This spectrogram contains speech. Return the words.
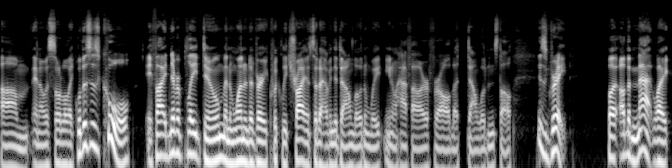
Um, and I was sort of like, well, this is cool. If I had never played Doom and wanted to very quickly try instead of having to download and wait, you know, half hour for all that download and install, this is great. But other than that, like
